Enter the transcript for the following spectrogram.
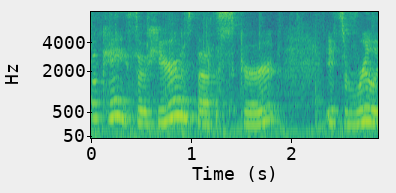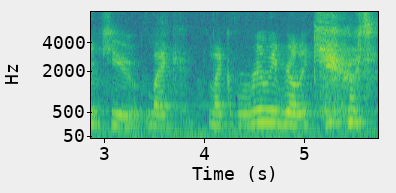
Okay, so here is that skirt. It's really cute, like like really really cute.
